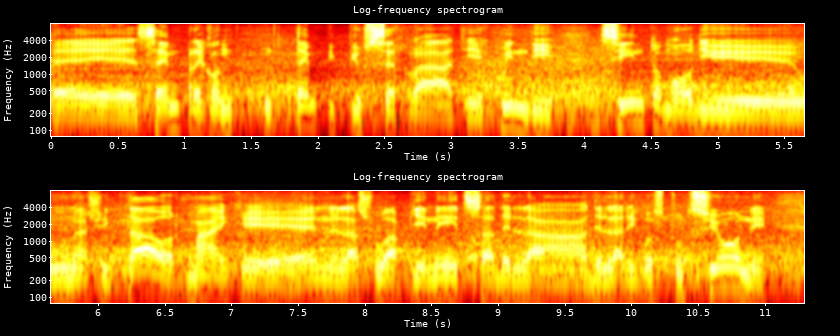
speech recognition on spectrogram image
eh, sempre con tempi più serrati e quindi sintomo di una città ormai che è nella sua pienezza della, della ricostruzione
